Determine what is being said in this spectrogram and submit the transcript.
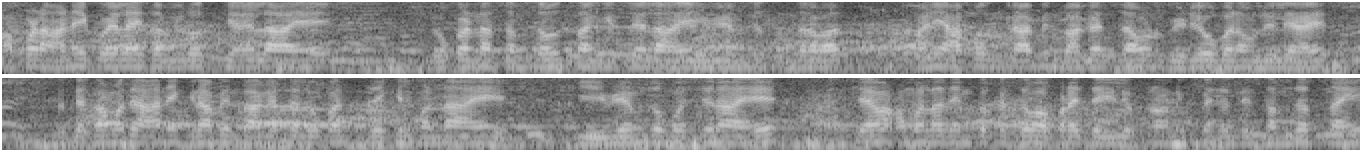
आपण अनेक वेळेला याचा विरोध केलेला आहे. लोकांना समजावून सांगितलेलं आहे ईव्हीएमच्या संदर्भात. आणि आपण ग्रामीण भागात जाऊन व्हिडिओ बनवलेले आहेत. तर त्याच्यामध्ये अनेक ग्रामीण भागातल्या लोकांचं देखील म्हणणं आहे की ई व्ही एम जो मशीन आहे ते आम्हाला नेमकं कसं वापरायचं इलेक्ट्रॉनिक कसं ते समजत नाही.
